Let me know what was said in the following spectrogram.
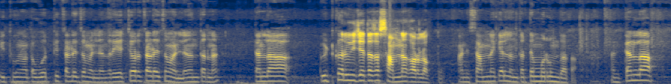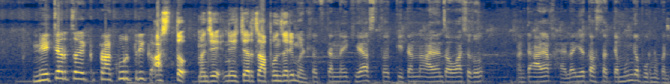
इथून आता वरती चढायचं म्हणल्यानंतर याच्यावर चढायचं म्हणल्यानंतर ना त्यांना विटकर विजेत्याचा सामना करावा लागतो. आणि सामना केल्यानंतर ते मरून जातात. आणि त्यांना नेचरचं एक प्राकृतिक असतं. म्हणजे नेचरचं आपण जरी म्हटलं तर त्यांना एक हे असतं की त्यांना आळ्यांचा वास येतो. आणि त्या आळ्या खायला येत असतात त्या मुंग्या पूर्णपणे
